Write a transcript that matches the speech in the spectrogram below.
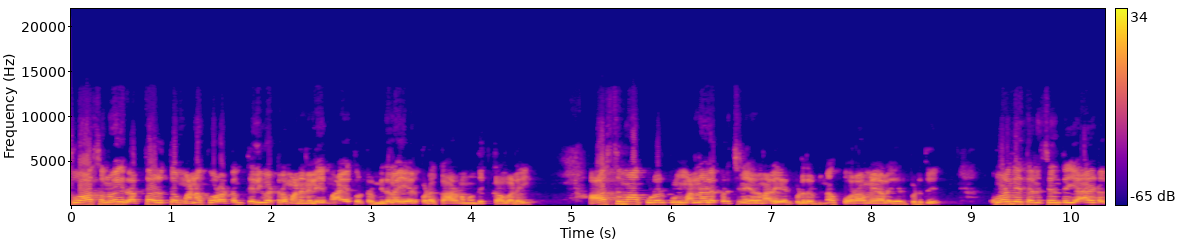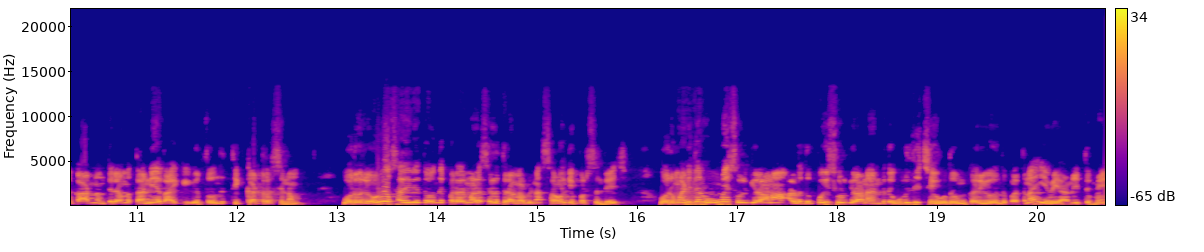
சுவாச நோய் ரத்த அழுத்தம் மனப்போராட்டம் தெளிவற்ற மனநிலை மாயத்தோற்றம் இதெல்லாம் ஏற்பட காரணம் வந்து கவலை. ஆஸ்துமா குடற்புண் மண்ணல பிரச்சனை எதனால ஏற்படுது அப்படின்னா பொறாமையால ஏற்படுது. குழந்தை தன் சேர்ந்து யாரிடம் காரணம் தெரியாம தண்ணியை தாக்கிக்கிறது வந்து திக்கற்ற சினம். ஒரு எவ்வளவு சதவீதத்தை வந்து பிறர் மேல செலுத்துறாங்க அப்படின்னா செவன்டி பர்சன்டேஜ் ஒரு மனிதன் உண்மை சொல்கிறானா அல்லது பொய் சொல்கிறானா என்பதை உறுதி செய்ய உதவும் கருவி வந்து பார்த்தீங்கன்னா இவை அனைத்துமே.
